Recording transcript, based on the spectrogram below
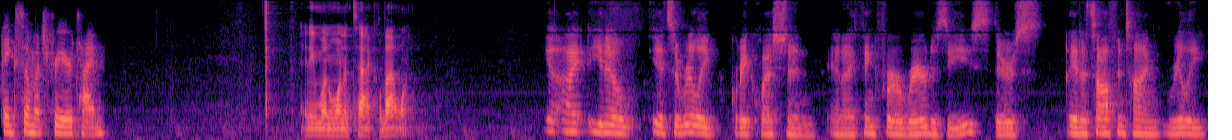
Thanks so much for your time. Anyone want to tackle that one? Yeah, I you know, it's a really great question and I think for a rare disease there's it's oftentimes really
